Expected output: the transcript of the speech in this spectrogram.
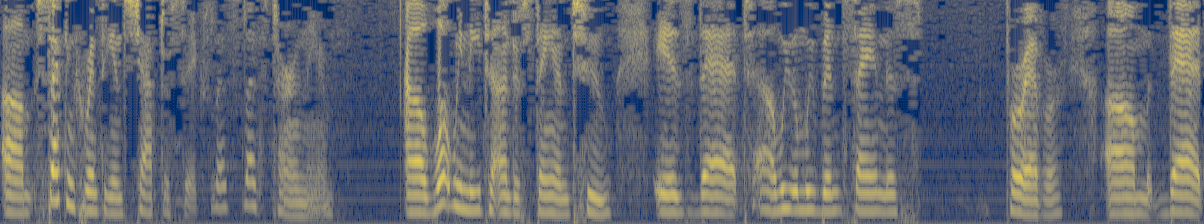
Um, Second Corinthians chapter six. Let's let's turn there. Uh, what we need to understand too is that uh, we we've been saying this forever um, that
